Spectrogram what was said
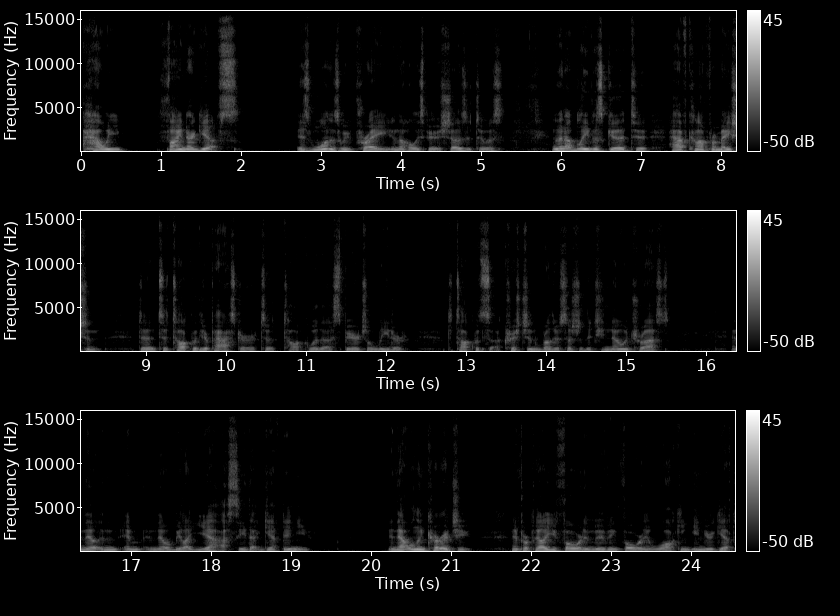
how we find our gifts. Is one as we pray and the Holy Spirit shows it to us. And then I believe it's good to have confirmation, to, to talk with your pastor, to talk with a spiritual leader, to talk with a Christian brother or sister that you know and trust and they'll and, and, and they'll be like, "Yeah, I see that gift in you," and that will encourage you and propel you forward and moving forward and walking in your gift.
